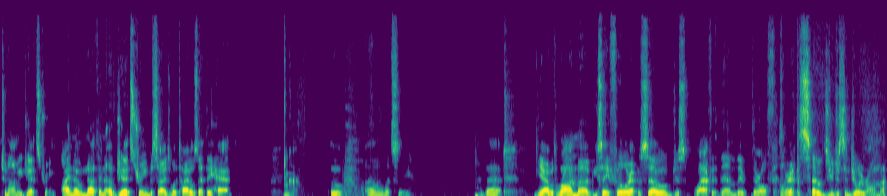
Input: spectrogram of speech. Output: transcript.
Toonami Jetstream. I know nothing of Jetstream besides what titles that they had. Okay. Oh, oh, let's see. That, yeah, with Ranma, you say filler episode, just laugh at them. They're they're all filler episodes. You just enjoy Ranma.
